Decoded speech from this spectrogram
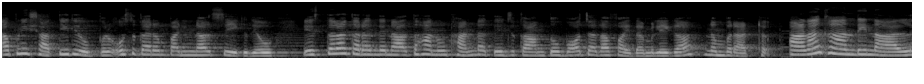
ਆਪਣੀ ਛਾਤੀ ਦੇ ਉੱਪਰ ਉਸ ਗਰਮ ਪਾਣੀ ਨਾਲ ਸੇਕ ਦਿਓ। ਇਸ ਤਰ੍ਹਾਂ ਕਰਨ ਦੇ ਨਾਲ ਤੁਹਾਨੂੰ ਠੰਡ ਅਤੇ ਜ਼ੁਕਾਮ ਤੋਂ ਬਹੁਤ ਜ਼ਿਆਦਾ ਫਾਇਦਾ ਮਿਲੇਗਾ। ਨੰਬਰ 8 ਖਾਣਾ ਖਾਣ ਦੇ ਨਾਲ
